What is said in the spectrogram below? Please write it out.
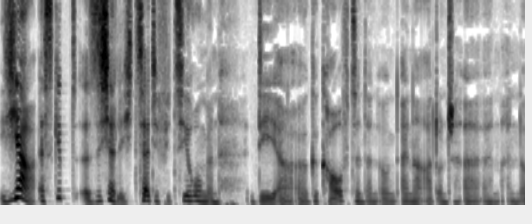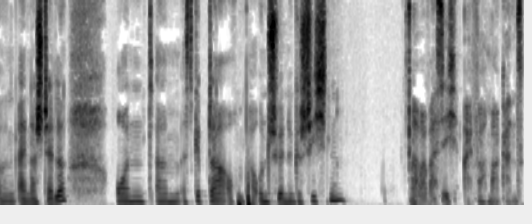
ja, es gibt sicherlich Zertifizierungen, die äh, gekauft sind an irgendeiner Art und äh, an irgendeiner Stelle. Und ähm, es gibt da auch ein paar unschöne Geschichten. Aber was ich einfach mal ganz,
